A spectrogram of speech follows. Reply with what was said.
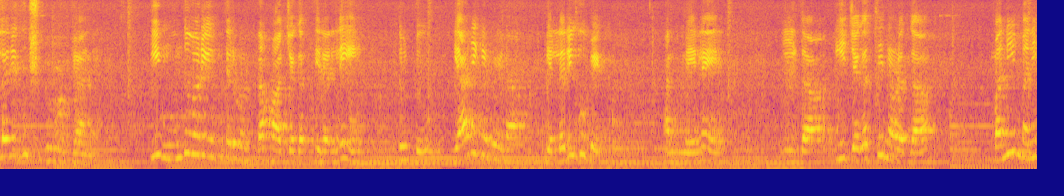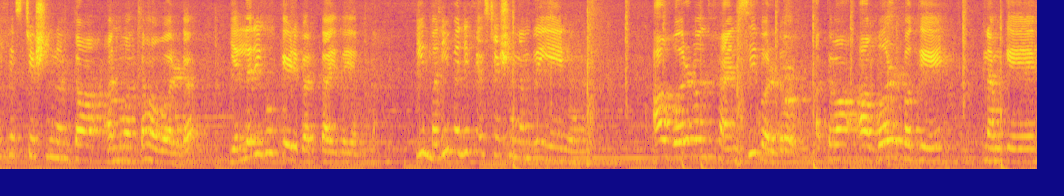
ಮುಂಜಾನೆ ಈ ಮುಂದುವರಿಯುತ್ತಿರುವಂತಹ ಜಗತ್ತಿನಲ್ಲಿ ದುಡ್ಡು ಯಾರಿಗೆ ಬೇಡ? ಎಲ್ಲರಿಗೂ ಬೇಕು. ಅಂದಮೇಲೆ ಈಗ ಈ ಜಗತ್ತಿನೊಳಗ ಮನಿ ಮನಿಫೆಸ್ಟೇಷನ್ ಅಂತ ಅನ್ನುವಂತಹ ವರ್ಡ್ ಎಲ್ಲರಿಗೂ ಕೇಳಿ ಬರ್ತಾ ಇದೆ ಅಂತ. ಈ ಮನಿ ಮ್ಯಾನಿಫೆಸ್ಟೇಷನ್ ಅಂದ್ರೆ ಏನು? ಆ ವರ್ಡ್ ಒಂದು ಫ್ಯಾನ್ಸಿ ವರ್ಡ್ ಅಥವಾ ಆ ವರ್ಡ್ ಬಗ್ಗೆ ನಮಗೆ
